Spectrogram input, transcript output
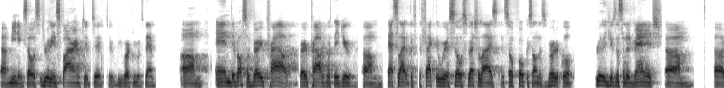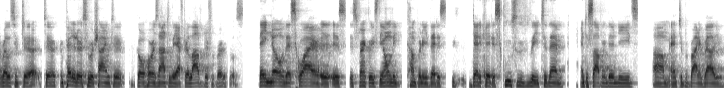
uh, meaning. So it's, it's really inspiring to, to to be working with them. Um, and they're also very proud, very proud of what they do. Um, that's like the, the, fact that we're so specialized and so focused on this vertical really gives us an advantage um, uh, relative to, to competitors who are trying to go horizontally after a lot of different verticals. They know that Squire is, is frankly, is the only company that is dedicated exclusively to them and to solving their needs um, and to providing value.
